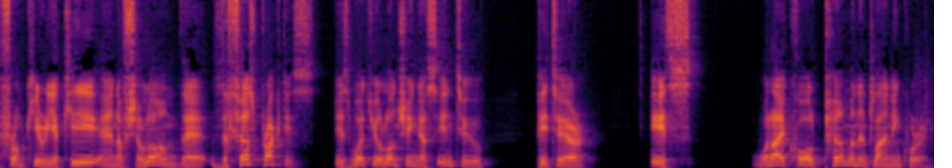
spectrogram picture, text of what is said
from Kyriaki and Avshalom. The, the first practice is what you're launching us into, Peter. It's what I call permanent line inquiry.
